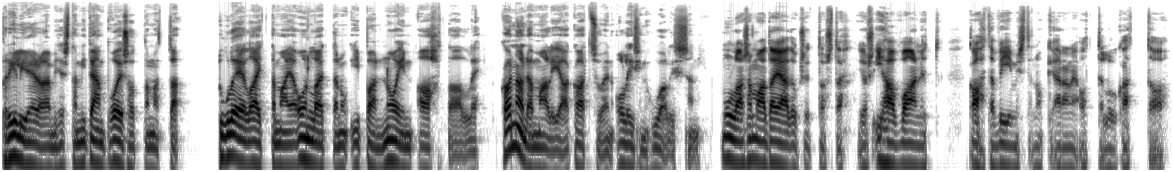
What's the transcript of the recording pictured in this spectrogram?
briljeeraamisesta mitään pois ottamatta tulee laittamaan ja on laittanut IPAN noin ahtaalle. Kanadamaliaa katsoen olisin huolissani. Mulla on samat ajatukset tosta, jos ihan vaan nyt kahta viimeistä Nokia ottelua kattoo.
